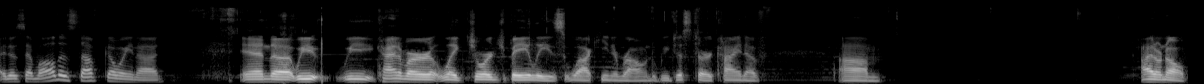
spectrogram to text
I just have all this stuff going on and uh, we we kind of are like George Bailey's walking around. We just are kind of, um, I don't know,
